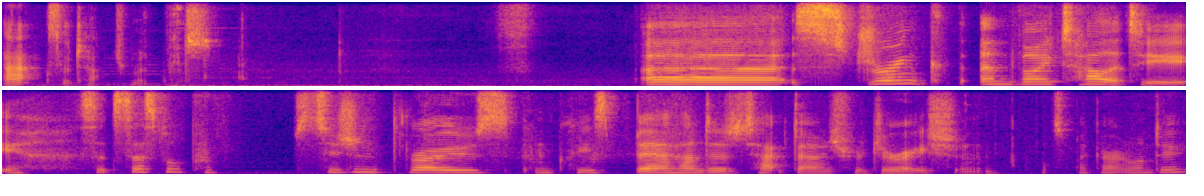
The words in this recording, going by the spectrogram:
Axe attachment. Uh, strength and vitality. Successful precision throws increase barehanded attack damage for duration. What's my current one do?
